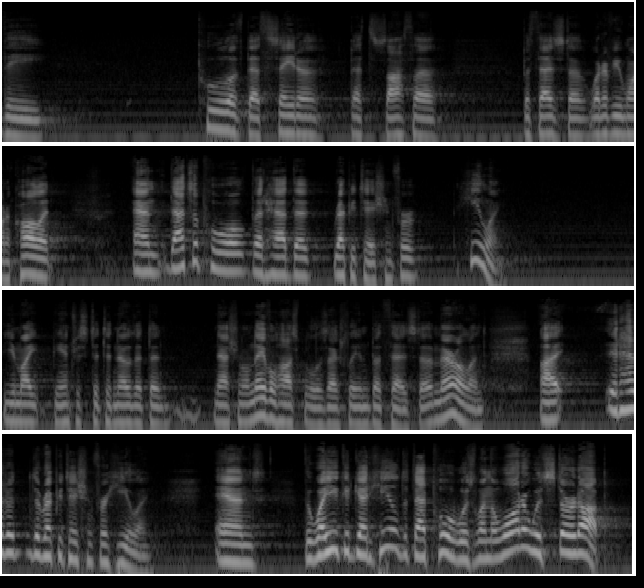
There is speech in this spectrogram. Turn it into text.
the pool of Bethsaida, Bethzatha, Bethesda, whatever you want to call it. And that's a pool that had the reputation for healing. You might be interested to know that the National Naval Hospital is actually in Bethesda, Maryland. Uh, it had a, the reputation for healing. And the way you could get healed at that pool was when the water was stirred up.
